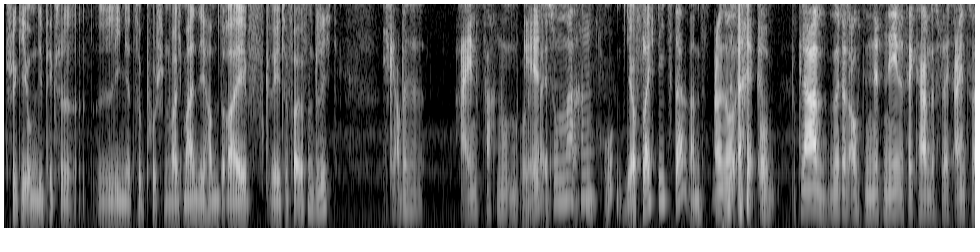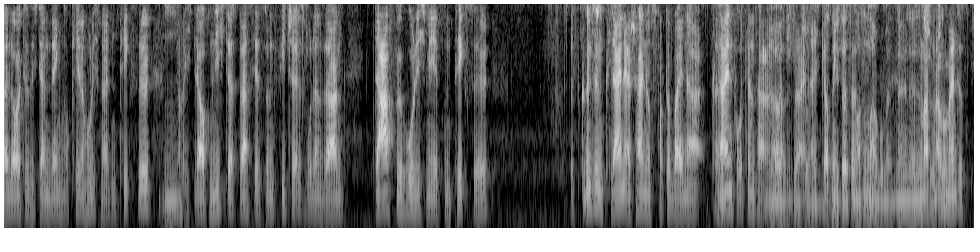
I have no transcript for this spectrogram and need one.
tricky, um die Pixel-Linie zu pushen? Weil ich meine, sie haben drei Geräte veröffentlicht. Ich glaube, es ist einfach nur um Geld Oder zu machen. Oh, ja, vielleicht liegt es daran. Also Oh. äh, klar wird das auch den netten Nebeneffekt haben, dass vielleicht ein, zwei Leute sich dann denken, okay, dann hole ich mir halt einen Pixel. Mhm. Aber ich glaube nicht, dass das jetzt so ein Feature ist, wo dann sagen, dafür hole ich mir jetzt einen Pixel. Es könnte ein kleiner Erscheinungsfaktor bei einer kleinen Prozentzahl an Ja, Leuten sein. schon. Ich glaube nicht, dass das Massenargument. Nee, nee, das das. Massenargument ist.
